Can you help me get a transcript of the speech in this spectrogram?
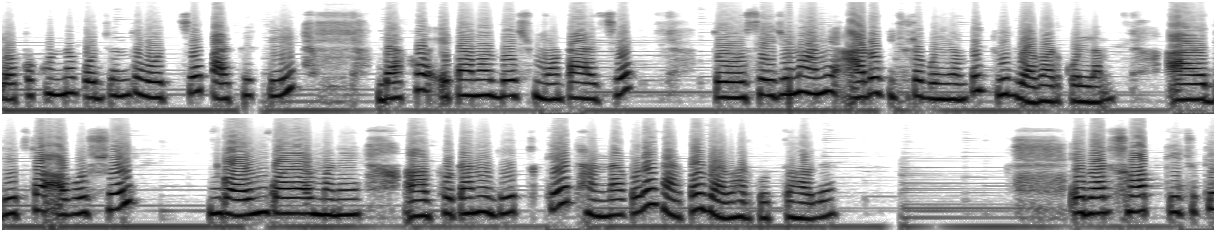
যতক্ষণ না পর্যন্ত হচ্ছে পারফেক্টলি দেখো, এটা আমার বেশ মোটা আছে। তো সেই জন্য আমি আরও কিছুটা পরিমাপে দুধ ব্যবহার করলাম। আর দুধটা অবশ্যই গরম করা মানে ফোটানো দুধকে ঠান্ডা করে তারপর ব্যবহার করতে হবে। এবার সব কিছুকে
